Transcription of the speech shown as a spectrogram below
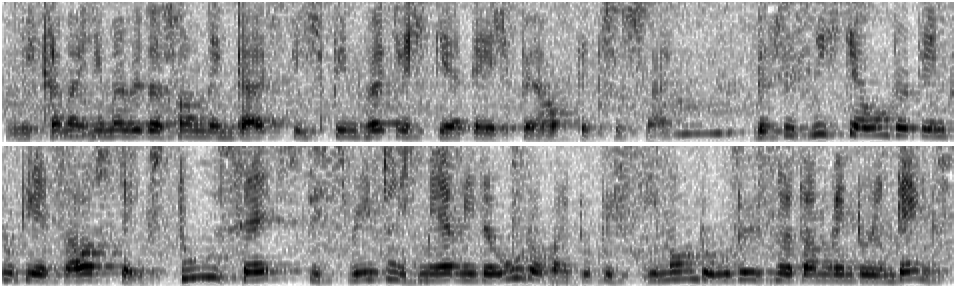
Und ich kann euch immer wieder sagen, den Geist, ich bin wirklich der, der ich behaupte zu sein. Das ist nicht der Udo, den du dir jetzt ausdenkst. Du selbst bist wesentlich mehr wie der Udo, weil du bist immer und der Udo ist nur dann, wenn du ihn denkst.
